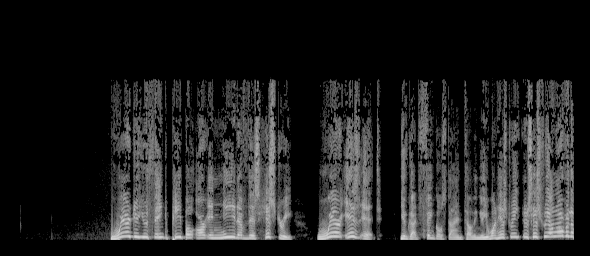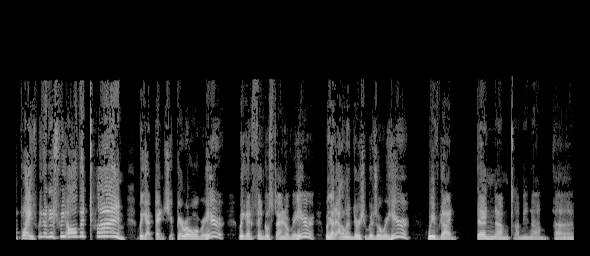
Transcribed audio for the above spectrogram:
Where do you think people are in need of this history? Where is it? You've got Finkelstein telling you, you want history? There's history all over the place. We got history all the time. We got Ben Shapiro over here. We got Finkelstein over here. We got Alan Dershowitz over here. We've got Ben, um, I mean, um, uh,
